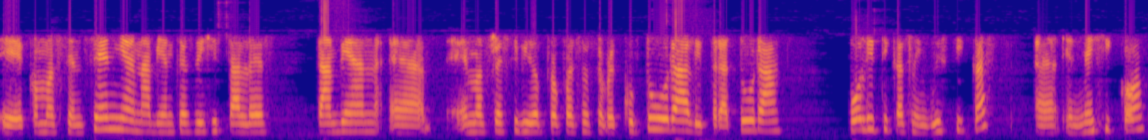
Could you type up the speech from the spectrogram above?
eh, cómo se enseña en ambientes digitales. También eh, hemos recibido propuestas sobre cultura, literatura, políticas lingüísticas en México,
